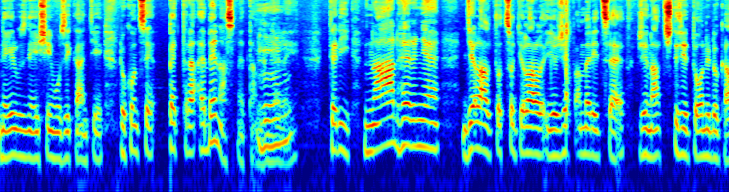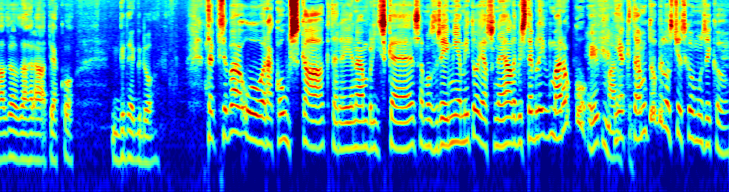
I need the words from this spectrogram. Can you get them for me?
nejrůznější muzikanti. Dokonce Petra Ebena jsme tam mhm. měli který nádherně dělal to, co dělal Ježek v Americe, že na čtyři tóny dokázal zahrát jako kde kdo. Tak třeba u Rakouska, které je nám blízké, samozřejmě mi to jasné, ale vy jste byli v Maroku. I v Maroku. Jak tam to bylo s českou muzikou?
